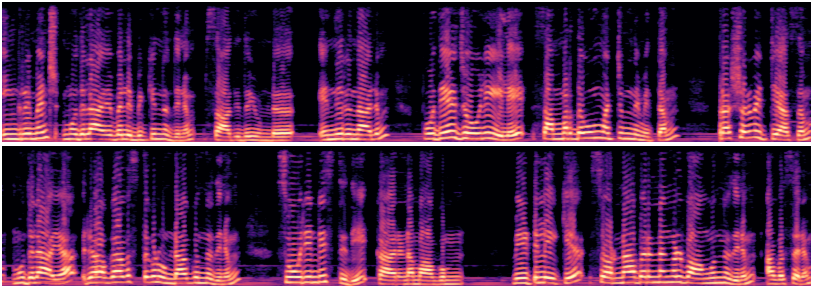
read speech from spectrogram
ഇൻക്രിമെന്റ് മുതലായവ ലഭിക്കുന്നതിനും സാധ്യതയുണ്ട്. എന്നിരുന്നാലും പുതിയ ജോലിയിലെ സമ്മർദ്ദവും മറ്റും നിമിത്തം പ്രഷർ വ്യത്യാസം മുതലായ രോഗാവസ്ഥകൾ ഉണ്ടാകുന്നതിനും സൂര്യന്റെ സ്ഥിതി കാരണമാകും. വീട്ടിലേക്ക് സ്വർണാഭരണങ്ങൾ വാങ്ങുന്നതിനും അവസരം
